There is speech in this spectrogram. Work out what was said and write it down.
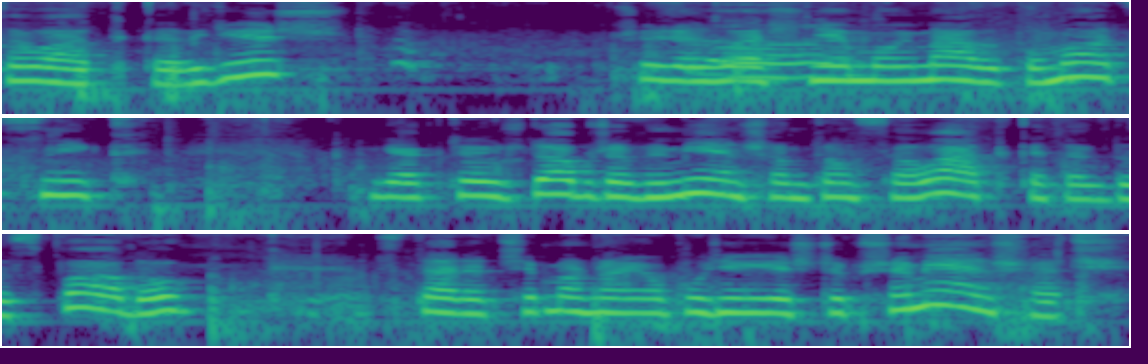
Sałatkę, widzisz? Przyszedł właśnie mój mały pomocnik. Jak to już dobrze wymieszam tą sałatkę tak do spodu, starać się, można ją później jeszcze przemieszać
